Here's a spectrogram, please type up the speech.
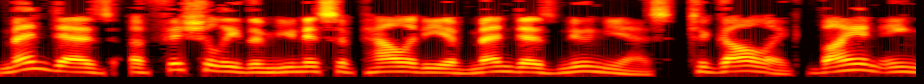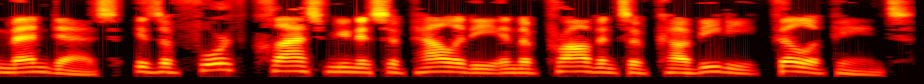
Mendez, officially the municipality of Mendez Núñez, Tagalog, Bayan ng Mendez, is a fourth-class municipality in the province of Cavite, Philippines.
